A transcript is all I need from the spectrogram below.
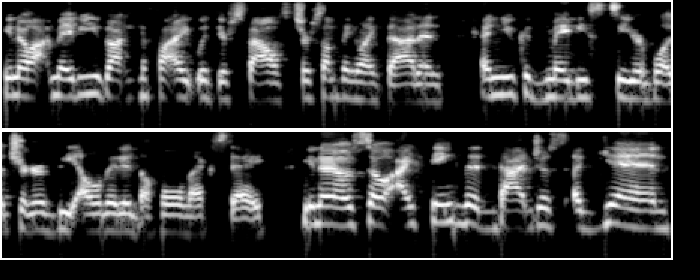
you know maybe you got in a fight with your spouse or something like that and and you could maybe see your blood sugar be elevated the whole next day you know so i think that that just again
